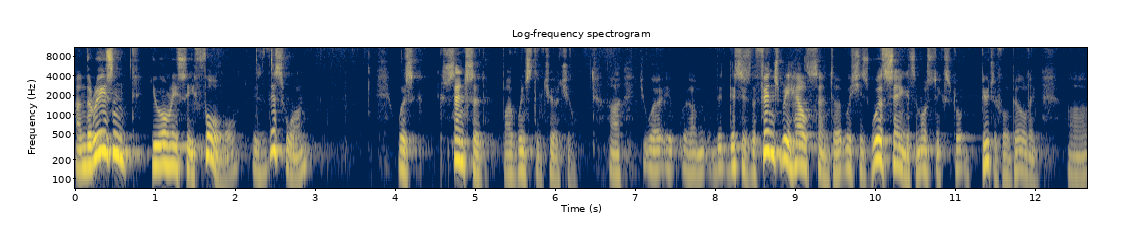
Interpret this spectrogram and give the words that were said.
And the reason you only see four is this one was censored by Winston Churchill. Uh, um, this is the Finsbury Health Centre, which is worth saying. It's the most beautiful building, uh,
